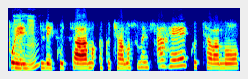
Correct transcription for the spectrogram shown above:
pues le escuchábamos, escuchábamos su mensaje, escuchábamos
